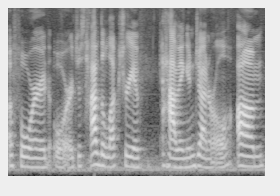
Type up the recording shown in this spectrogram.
afford or just have the luxury of having in general. Um,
